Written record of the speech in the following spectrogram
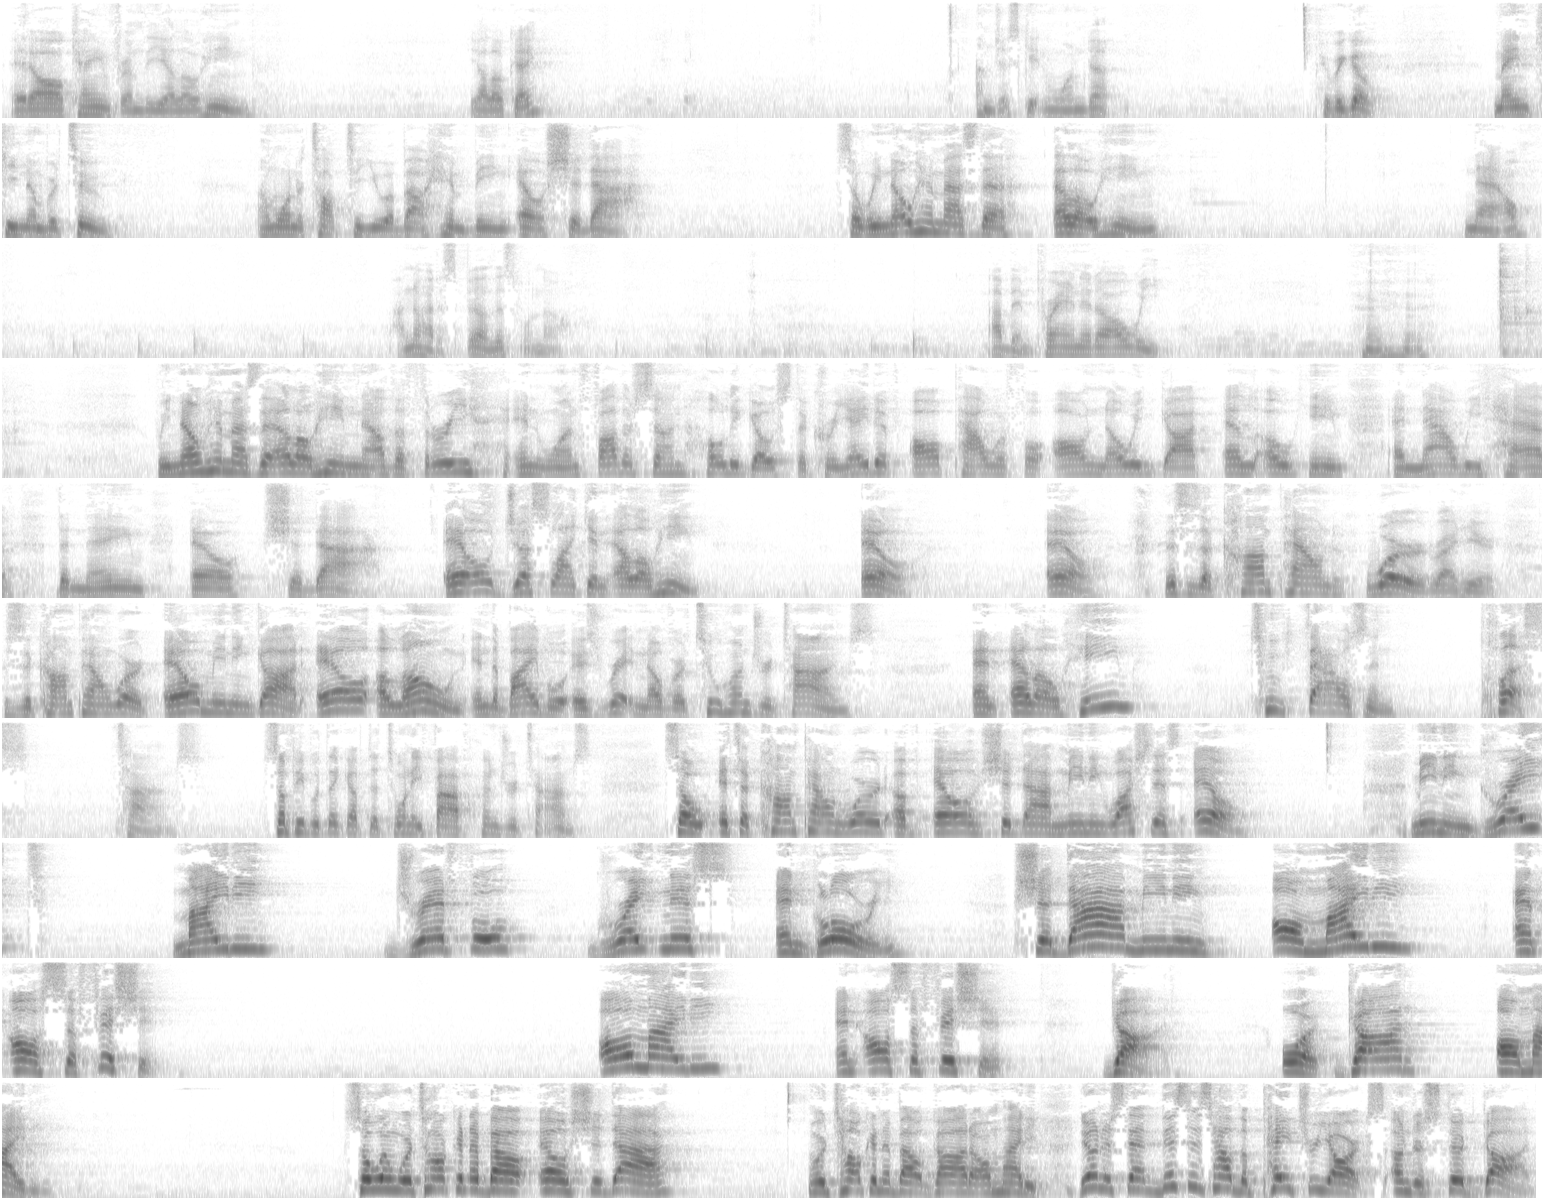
It all came from the Elohim. Y'all okay? I'm just getting warmed up. Here we go. Main key number two. I want to talk to you about him being El Shaddai. So we know him as the Elohim now. I know how to spell this one, though. I've been praying it all week. we know him as the Elohim now, the three in one Father, Son, Holy Ghost, the creative, all powerful, all knowing God, Elohim. And now we have the name El Shaddai. El, just like in Elohim. El. El. This is a compound word right here. This is a compound word. El meaning God. El alone in the Bible is written over 200 times. And Elohim, 2,000 plus times. Some people think up to 2,500 times. So it's a compound word of El Shaddai, meaning, watch this, El, meaning great, mighty, dreadful, greatness, and glory. Shaddai, meaning almighty and all sufficient. Almighty and all sufficient God, or God Almighty. So when we're talking about El Shaddai, we're talking about God Almighty. You understand? This is how the patriarchs understood God.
